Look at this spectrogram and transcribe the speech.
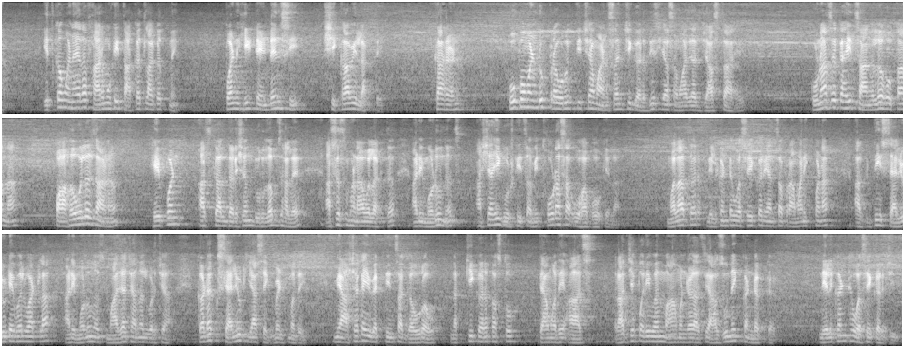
इतकं म्हणायला फार मोठी ताकद लागत नाही. पण ही टेंडन्सी शिकावी लागते. कारण कूपमंडूक प्रवृत्तीच्या माणसांची गर्दीच या समाजात जास्त आहे. कुणाचं काही चांगलं होताना पाहवलं जाणं हे पण आजकाल दर्शन दुर्लभ झालं आहे असंच म्हणावं लागतं. आणि म्हणूनच अशाही गोष्टीचा मी थोडासा उहापोह केला. मला तर निलकंठ वसेकर यांचा प्रामाणिकपणा अगदी सॅल्युटेबल वाटला आणि म्हणूनच माझ्या चॅनलवरच्या कडक सॅल्यूट या सेगमेंटमध्ये मी अशा काही व्यक्तींचा गौरव नक्की करत असतो. त्यामध्ये आज राज्य परिवहन महामंडळाचे अजून एक कंडक्टर नीलकंठ वसेकरजी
